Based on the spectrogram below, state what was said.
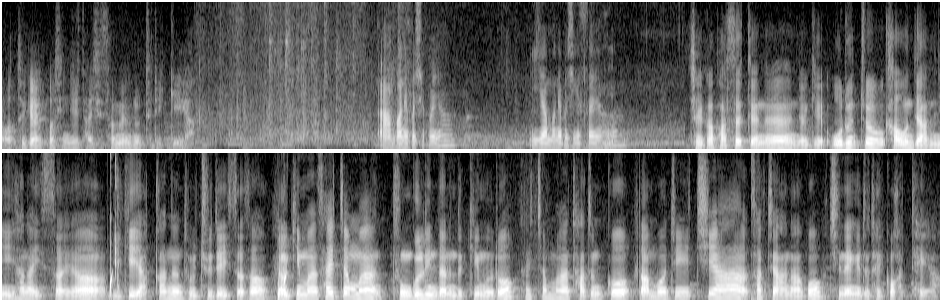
어떻게 할 것인지 다시 설명 좀 드릴게요. 아, 한번 해보시고요. 이제 한번 해보시겠어요? 제가 봤을 때는 여기 오른쪽 가운데 앞니 하나 있어요. 이게 약간은 돌출돼 있어서 여기만 살짝만 둥글린다는 느낌으로 살짝만 다듬고 나머지 치아 삭제 안 하고 진행해도 될 것 같아요.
